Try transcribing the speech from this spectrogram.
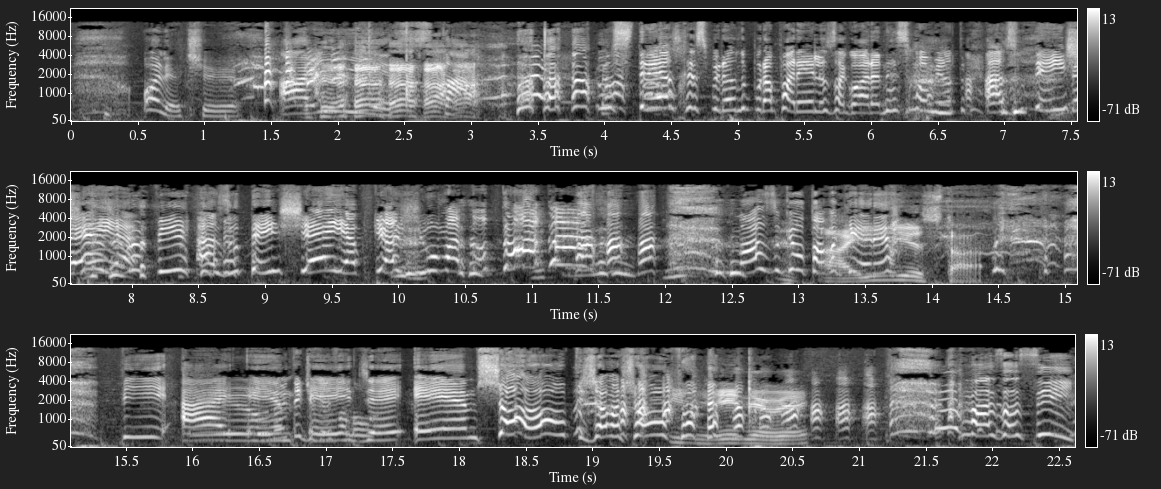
Olha, tia. Aí está. Os três respirando por aparelhos agora, nesse momento. As UTI cheia. As UTI cheia, porque a Ju matou toda. Mas o que eu tava querendo. Aí está. P-I-M-A-J-A-M Show! Pijama Show! Mas assim,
